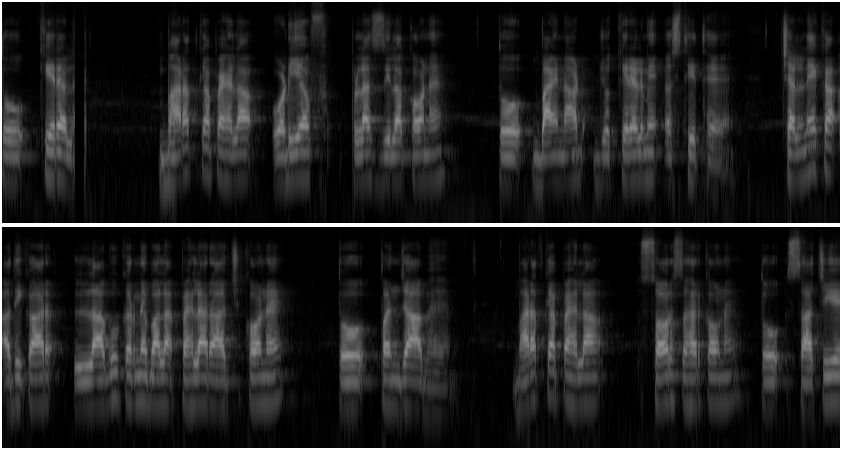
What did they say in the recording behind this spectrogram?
तो केरल है। भारत का पहला ओडीएफ प्लस ज़िला कौन है? तो वायनाड, जो केरल में स्थित है। चलने का अधिकार लागू करने वाला पहला राज्य कौन है? तो पंजाब है। भारत का पहला सौर शहर कौन है? तो सांची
